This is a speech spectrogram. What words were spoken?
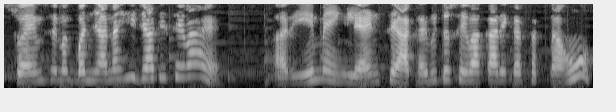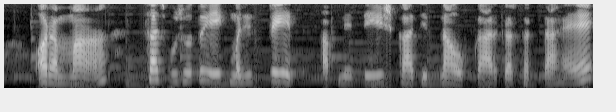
स्वयं सेवक बन जाना ही जाति सेवा है? अरे, मैं इंग्लैंड से आकर भी तो सेवा कार्य कर सकता हूँ। और अम्मा, सच पूछो तो एक मजिस्ट्रेट अपने देश का जितना उपकार कर सकता है,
